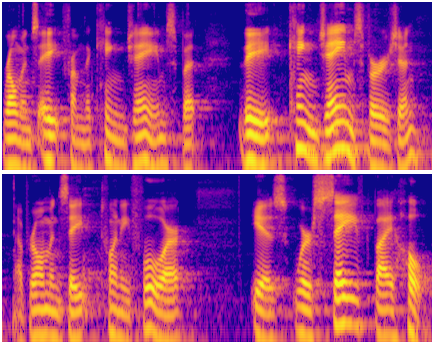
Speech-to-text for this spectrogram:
Romans 8 from the King James, but the King James version of Romans 8 24 is we're saved by hope.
